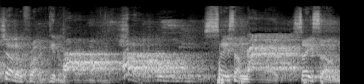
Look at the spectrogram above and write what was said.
Shut up, Frank. Get him. Shut up. Say something. Like, say something.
